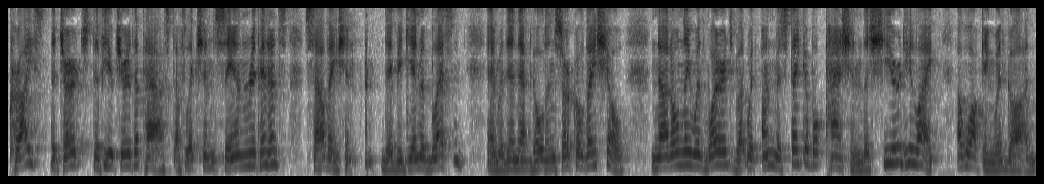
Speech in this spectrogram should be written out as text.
Christ, the church, the future, the past, affliction, sin, repentance, salvation. They begin with blessing, and within that golden circle they show, not only with words, but with unmistakable passion, the sheer delight of walking with God.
